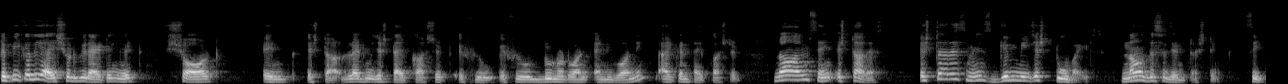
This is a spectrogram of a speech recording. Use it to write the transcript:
typically i should be writing it short int star. Let me just typecast it. If you if you do not want any warning i can typecast it. Now i'm saying star s. Star s means give me just two bytes. Now this is interesting. See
